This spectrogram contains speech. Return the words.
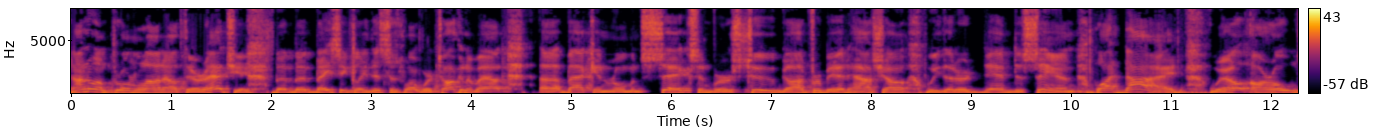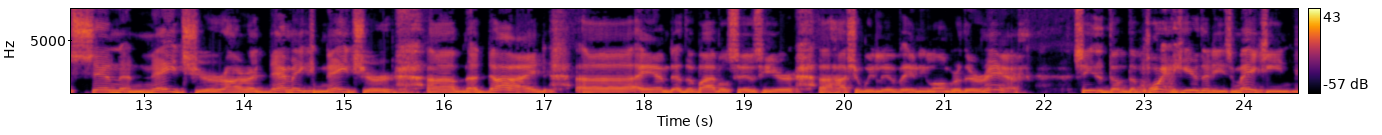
Now, I know I'm throwing a lot out there at you, but but basically, this is what we're talking about uh, back in Romans 6 and verse 2. God forbid, how shall we that are dead to sin, what died? Well, our old sin nature, our Adamic nature, uh, died, uh, and the Bible says here, uh, how shall we live any longer therein? See, the, the point here that he's making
